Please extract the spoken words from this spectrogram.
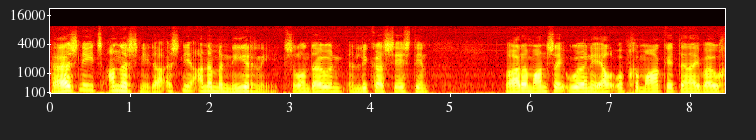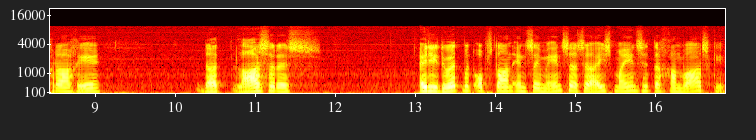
Daar is nie iets anders nie, daar is nie ander manier nie. Sal onthou in, in Likas 16, waar een man sy oor in die hel opgemaak het en hy wou graag hee, dat Lazarus uit die dood moet opstaan en sy mense, sy huismense te gaan waarskie,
